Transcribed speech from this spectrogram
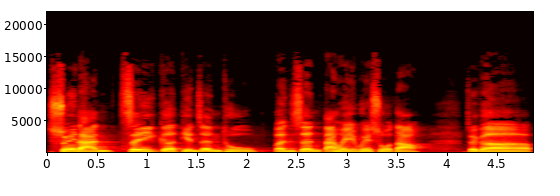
虽然这一个点阵图本身，待会也会说到，这个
